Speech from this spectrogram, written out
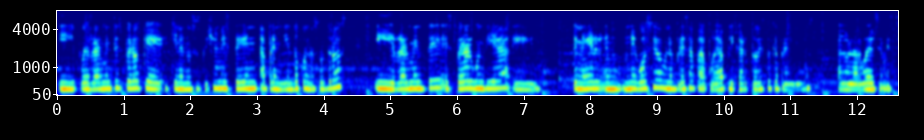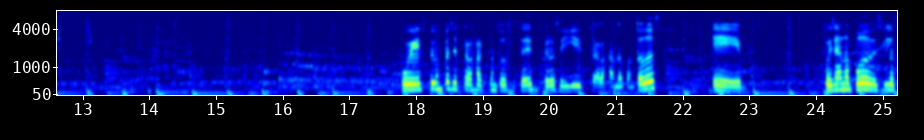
y pues realmente espero que quienes nos escuchen estén aprendiendo con nosotros y realmente espero algún día eh, tener un negocio, una empresa para poder aplicar todo esto que aprendimos a lo largo del semestre. Pues fue un placer trabajar con todos ustedes. Espero seguir trabajando con todos. Eh, pues ya no puedo decirlos,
